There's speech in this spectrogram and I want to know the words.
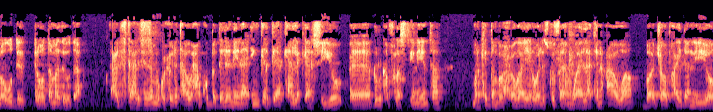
loogu diro wadamadooda cabdifatax al siisi marka wuxuu yidhi taa waxaan ku bedelanaynaa in gargaarkan la gaarsiiyo dhulka falastiiniyiinta. Markii dambe xoogaa yar waa la isku fahmi waaya laakiin caawa job hayden iyo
